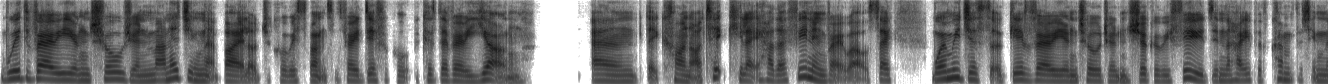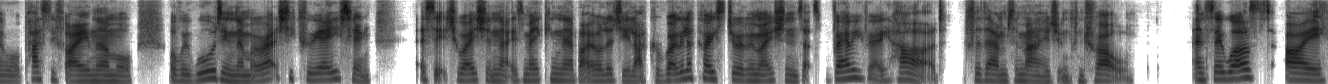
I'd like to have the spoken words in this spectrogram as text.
with very young children, managing that biological response is very difficult because they're very young and they can't articulate how they're feeling very well. So when we just sort of give very young children sugary foods in the hope of comforting them or pacifying them or, or rewarding them, we're actually creating a situation that is making their biology like a roller coaster of emotions that's very, very hard for them to manage and control. And so, whilst I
